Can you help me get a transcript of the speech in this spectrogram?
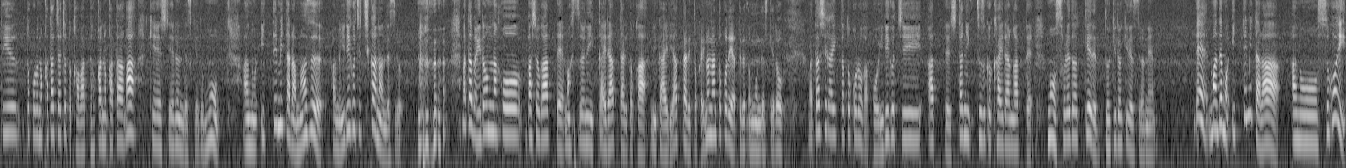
っていうところの形はちょっと変わって他の方が経営しているんですけどもあの行ってみたらまずあの入り口地下なんですよ。まあ多分いろんなこう場所があって、まあ、普通に1階であったりとか2階であったりとかいろんなところでやってると思うんですけど私が行ったところがこう入り口あって下に続く階段があってもうそれだけでドキドキですよね。でまあでも行ってみたらあのー、すごい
